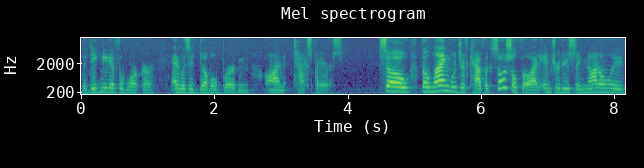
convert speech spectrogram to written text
the dignity of the worker, and was a double burden on taxpayers. So, the language of Catholic social thought, introducing not only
